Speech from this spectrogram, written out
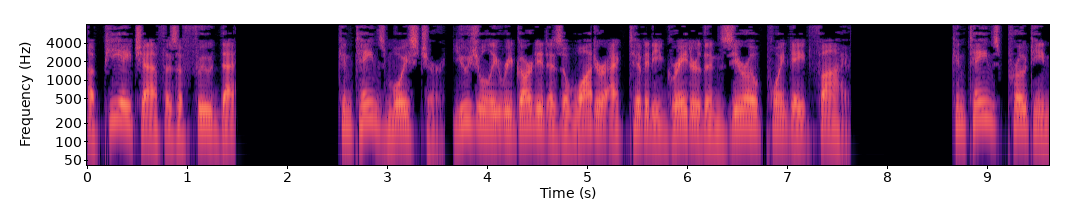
A PHF is a food that contains moisture, usually regarded as a water activity greater than 0.85 contains protein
